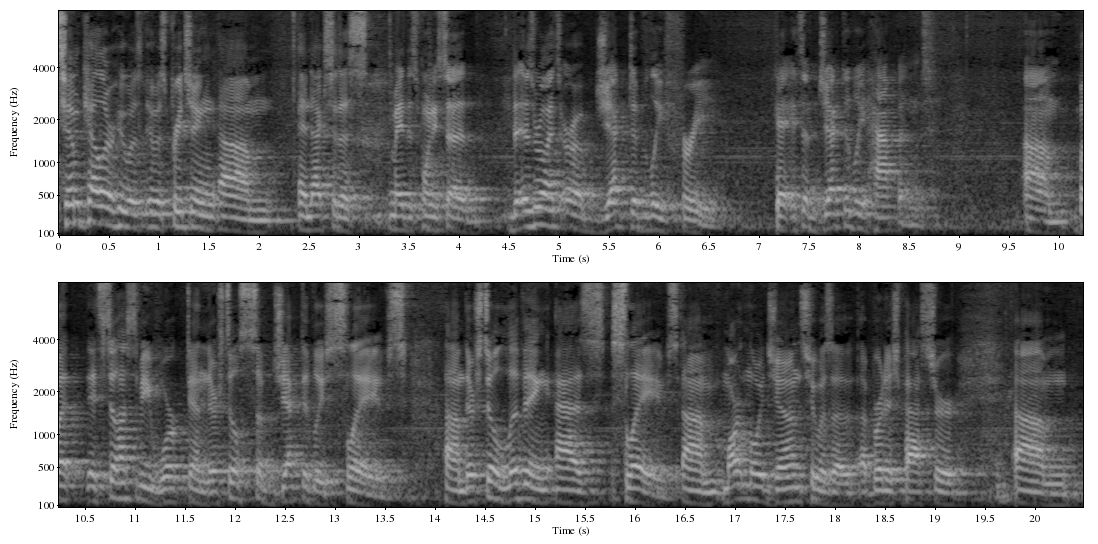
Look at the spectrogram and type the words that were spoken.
Tim Keller, who was, who was preaching um, in Exodus, made this point. He said, The Israelites are objectively free. Okay, it's objectively happened. Um, but it still has to be worked in. They're still subjectively slaves. Um, they're still living as slaves. Um, Martyn Lloyd-Jones, who was a, a British pastor, um,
